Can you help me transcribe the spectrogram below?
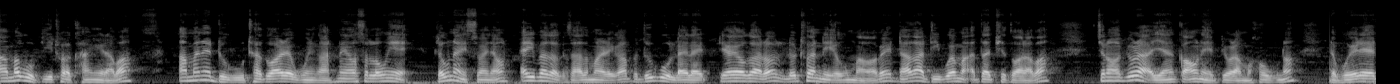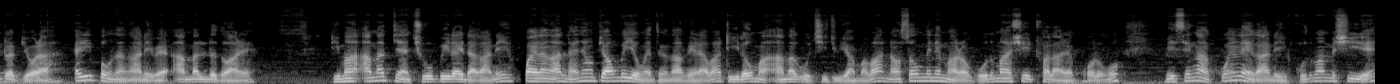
အာမတ်ကိုပြေးထွက်ခိုင်းခဲ့တာပါအာမတ်နဲ့ Dogu ထပ်သွားတဲ့ဝင်ကနှစ်ယောက်စလုံးရဲ့လုံနိုင်စွမ်းကြောင်းအဲ့ဒီဘက်ကကစားသမားတွေကဘသူကိုလိုက်လိုက်တရားရောကတော့လွတ်ထွက်နေအောင်မှာပါပဲဒါကဒီပွဲမှာအသက်ဖြစ်သွားတာပါ ကျွန်တော်ပြောတာအရန်ကောင်းတယ်ပြောတာမဟုတ်ဘူးเนาะတပွဲတဲ့အတွက်ပြောတာအဲ့ဒီပုံစံကနေပဲအာမတ်လွတ်သွားတယ်ဒီမှာအာမတ်ပြန်ချိုးပေးလိုက်တာကနေပွိုင်လန်ကလမ်းကြောင်းပြောင်းပေးရုံပဲသွင်းသွားခဲ့တာပါဒီလုံးမှာအာမတ်ကိုချီးကျူးရမှာပါနောက်ဆုံးမိနစ်မှာတော့ဂိုးသမားရှေ့ထွက်လာတဲ့ဘောလုံးကိုမေဆင်ကကွင်းလယ်ကနေဂိုးသမားမရှိတဲ့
